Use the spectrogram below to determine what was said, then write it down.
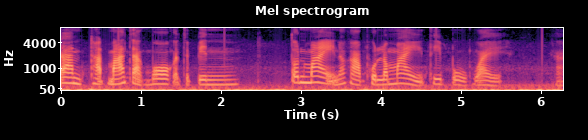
ด้านถัดมาจากบ่อก็จะเป็นต้นไม้เนาะค่ะ ผลไม้ที่ปลูกไว้ค่ะ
